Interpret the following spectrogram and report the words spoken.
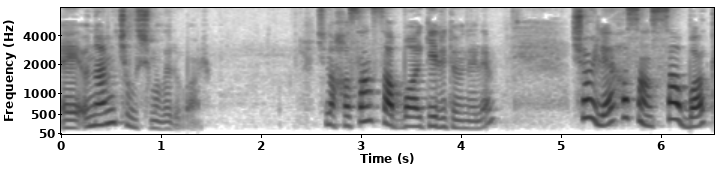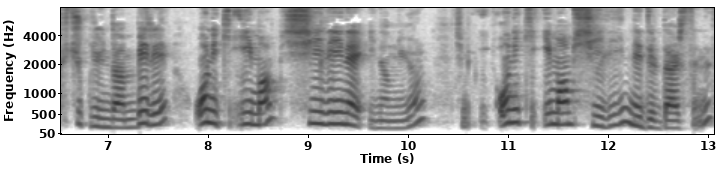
e, önemli çalışmaları var. Şimdi Hasan Sabbah'a geri dönelim. Şöyle Hasan Sabbah küçüklüğünden beri 12 imam Şiiliğine inanıyor. Şimdi 12 imam Şiiliği nedir derseniz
